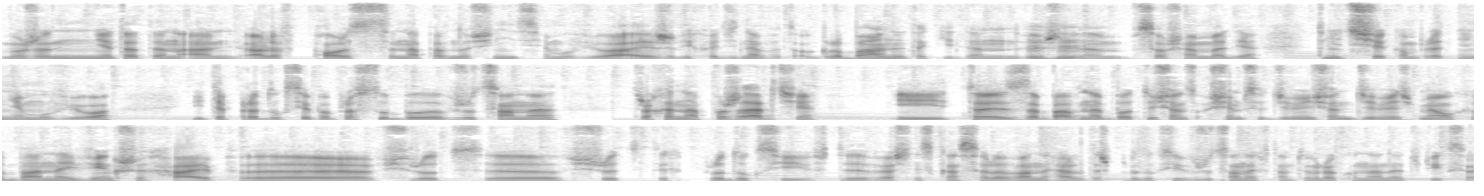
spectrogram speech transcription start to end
może nie to ten, ale w Polsce na pewno się nic nie mówiło, a jeżeli chodzi nawet o globalny taki ten, wiesz, Mhm. social media, to nic się kompletnie nie mówiło i te produkcje po prostu były wrzucane trochę na pożarcie. I to jest zabawne, bo 1899 miał chyba największy hype e, wśród, e, wśród tych produkcji właśnie skancelowanych, ale też produkcji wrzuconych w tamtym roku na Netflixa.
